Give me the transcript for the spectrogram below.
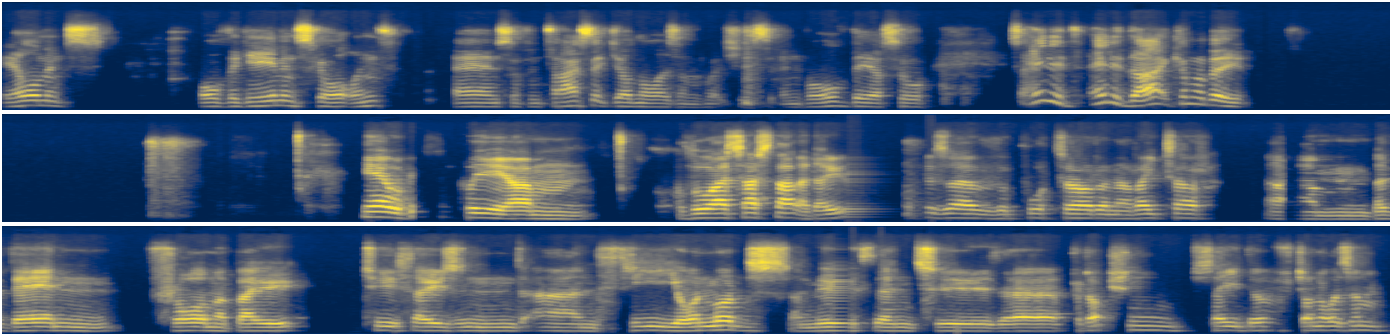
elements of the game in Scotland, and some fantastic journalism which is involved there. So, so how did how did that come about? Yeah, well, basically, um, although I, I started out as a reporter and a writer, um, but then from about 2003 onwards, I moved into the production side of journalism.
